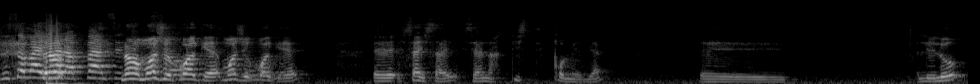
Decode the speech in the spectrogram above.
nous sommes arrivés à la fin de cette non moi je crois que moi je crois que euh, Sai Sai c'est un artiste comédien lelo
